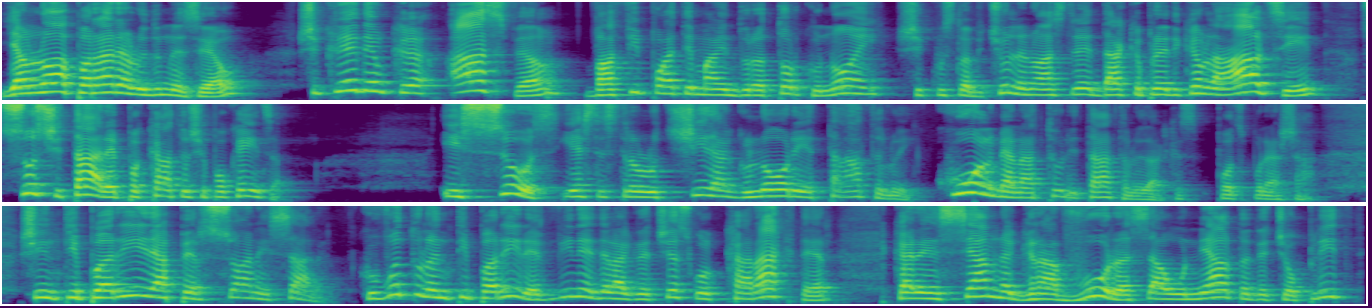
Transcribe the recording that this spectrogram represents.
i-am luat apărarea lui Dumnezeu și credem că astfel va fi poate mai îndurător cu noi și cu slăbiciunile noastre dacă predicăm la alții sus și tare păcatul și pocăința. Isus este strălucirea gloriei Tatălui, culmea naturii Tatălui, dacă pot spune așa, și întipărirea persoanei sale. Cuvântul întipărire vine de la grecescul caracter, care înseamnă gravură sau unealtă de cioplit,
